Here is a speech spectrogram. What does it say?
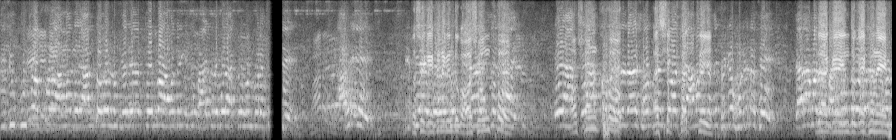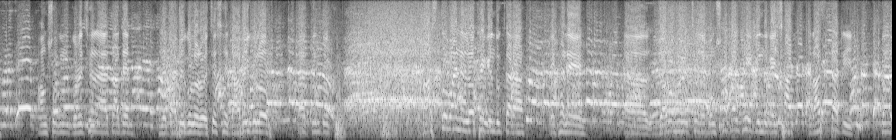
কিছু কুচক করে আমাদের আন্দোলন রুখে দেওয়ার জন্য আমাদের কিছু ভাইদের উপর আক্রমণ করেছে। আমি দর্শক, এখানে কিন্তু অসংখ্য- অসংখ্য শিক্ষার্থী কিন্তু এখানে অংশগ্রহণ করেছেন আর তাদের যে দাবিগুলো রয়েছে সেই দাবিগুলো কিন্তু বাস্তবায়নের লক্ষ্যে কিন্তু তারা এখানে আহ, জড়ো হয়েছে এবং সকাল থেকে কিন্তু এই রাস্তাটি কিন্তু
